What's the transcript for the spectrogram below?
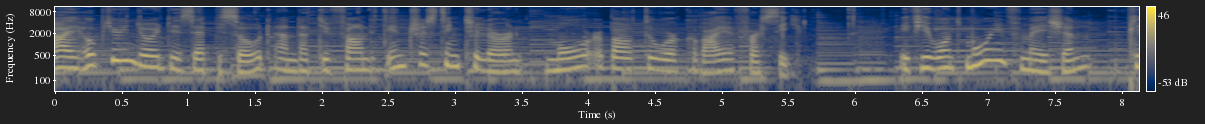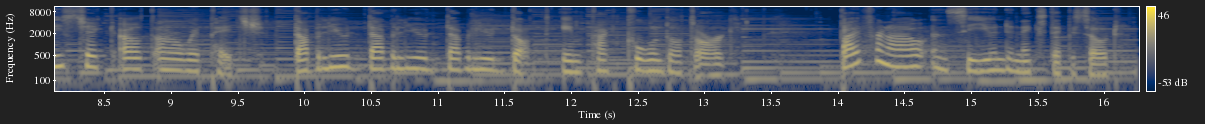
I hope you enjoyed this episode and that you found it interesting to learn more about the work of IFRC. If you want more information, please check out our webpage www.impactpool.org. Bye for now and see you in the next episode.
